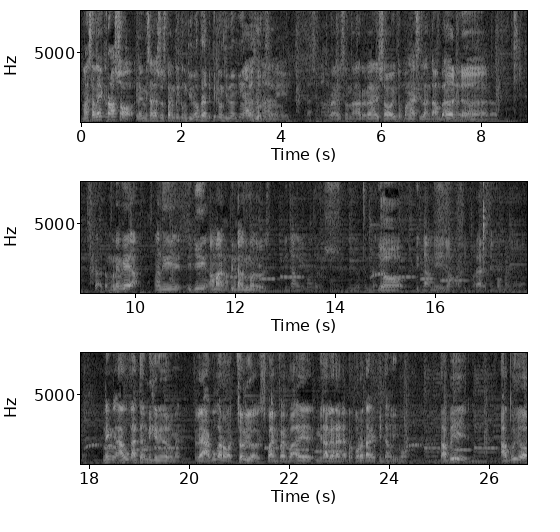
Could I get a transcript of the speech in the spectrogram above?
Masalahnya kerasa, lek misalnya suspend pitung dino berarti pitung dino iki nganggur. Rasional, raiso itu penghasilan tambahan. Bener. Gak temu neng ke nanti iki aman bintang 5 terus. bintang 5 terus Iya bener. yo bintangnya yo 5 rek sing komen elek Neng aku kadang mikir ini loh men. lek aku karo ojol ya fine-fine wae misalnya ra enek perkara tak bintang 5 tapi aku ya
